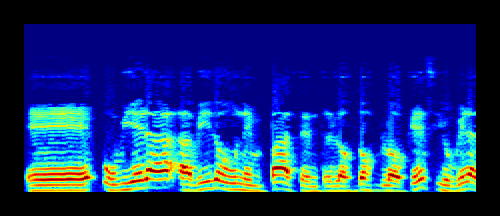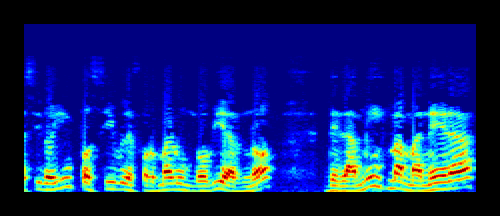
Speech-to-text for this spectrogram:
eh, hubiera habido un empate entre los dos bloques y hubiera sido imposible formar un gobierno de la misma manera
